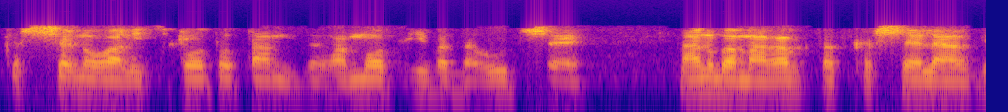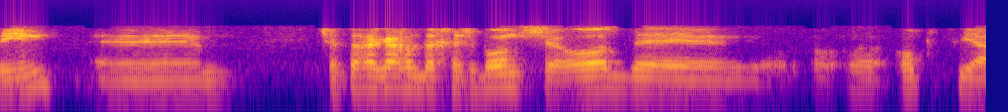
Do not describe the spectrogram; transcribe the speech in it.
קשה נורא לצפות אותם, זה רמות אי-ודאות שלנו במערב קצת קשה להבין. שצריך לקחת בחשבון שעוד אה, אופציה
